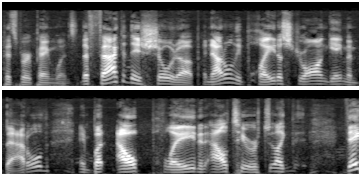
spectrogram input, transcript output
Pittsburgh Penguins. The fact that they showed up and not only played a strong game and battled, and but outplayed and out like they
